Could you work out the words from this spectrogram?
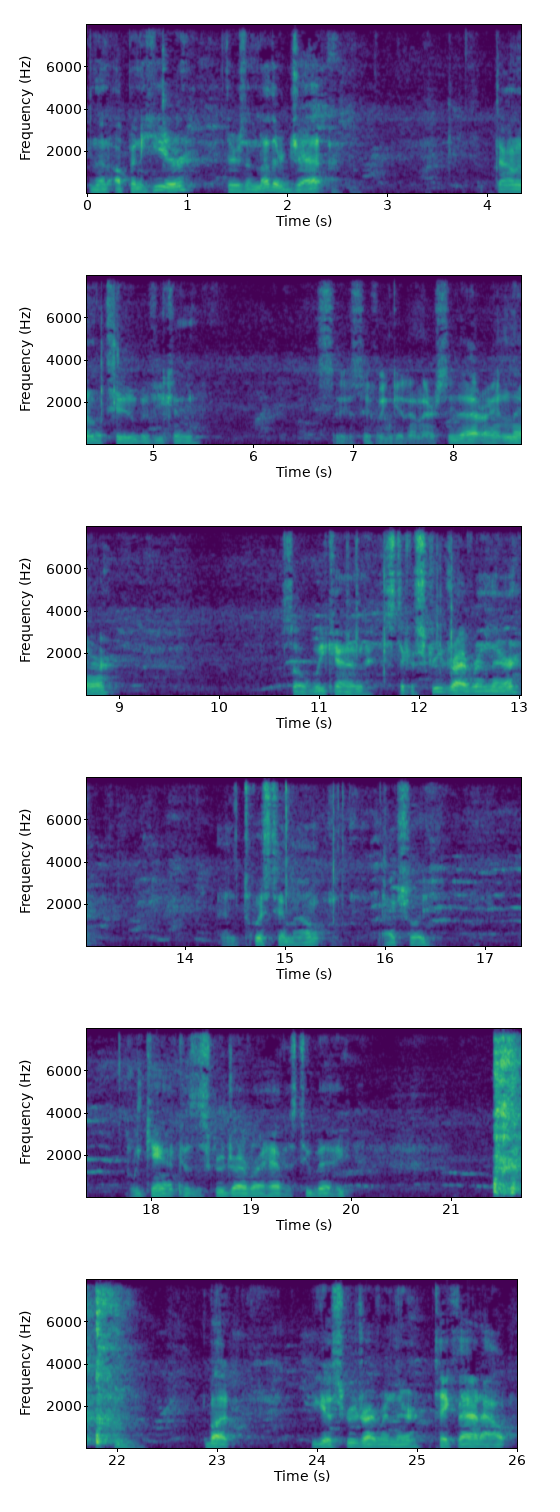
And then up in here, there's another jet down in the tube, if you can see, see if we can get in there. See that right in there? So we can stick a screwdriver in there and twist him out. Actually, we can't because the screwdriver I have is too big. but you get a screwdriver in there, take that out,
